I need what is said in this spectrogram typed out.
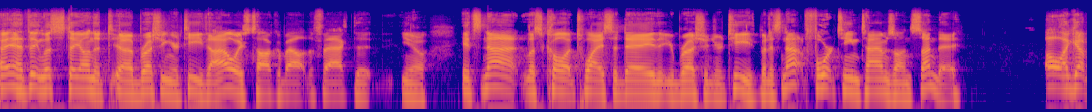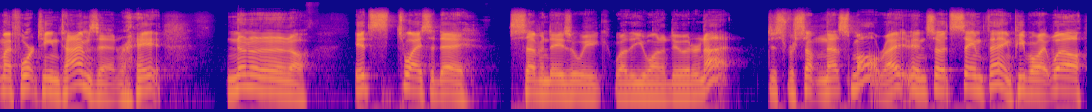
and I think let's stay on the uh, brushing your teeth. I always talk about the fact that you know it's not let's call it twice a day that you're brushing your teeth, but it's not 14 times on Sunday. Oh, I got my 14 times in, right? No, no, no, no, no. It's twice a day, seven days a week, whether you want to do it or not, just for something that small, right? And so it's the same thing. People are like, well,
